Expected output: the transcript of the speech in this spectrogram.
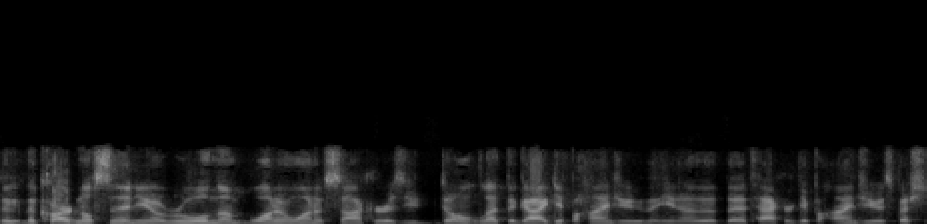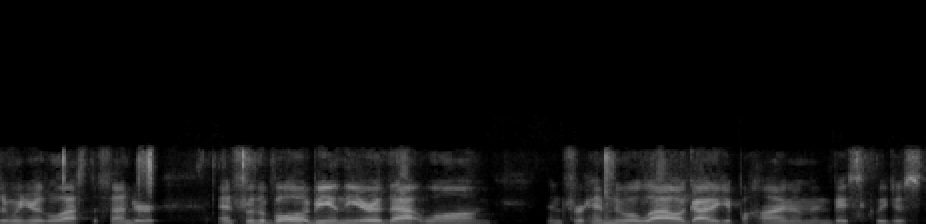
the the cardinal sin, you know, rule number num- 101 of soccer is you don't let the guy get behind you, you know, the, the attacker get behind you, especially when you're the last defender. And for the ball to be in the air that long, and for him to allow a guy to get behind him and basically just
